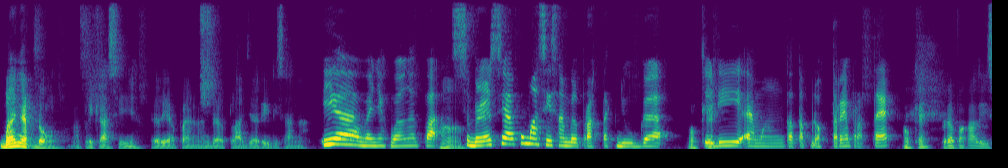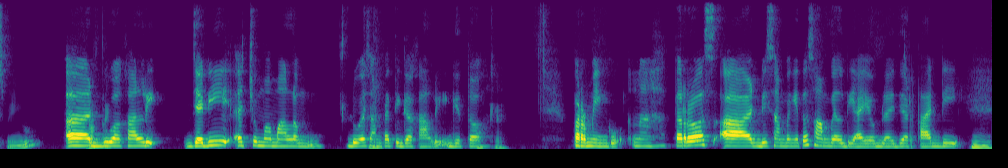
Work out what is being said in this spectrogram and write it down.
Banyak dong aplikasinya dari apa yang Anda pelajari di sana. Iya banyak banget pak. Heeh. Sebenarnya sih aku masih sambil praktek juga. Oke. Jadi emang tetap dokternya praktek. Oke, berapa kali seminggu? Eh, Praktek. dua kali. Jadi eh, cuma malam dua Oke. sampai tiga kali gitu Oke. Per minggu. Nah terus eh, di samping itu sambil di Ayo Belajar tadi. Hmm.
